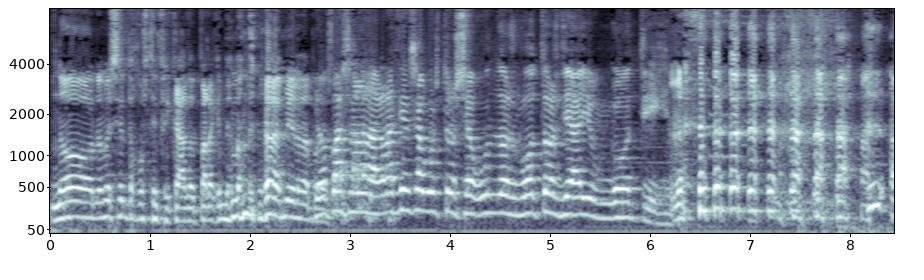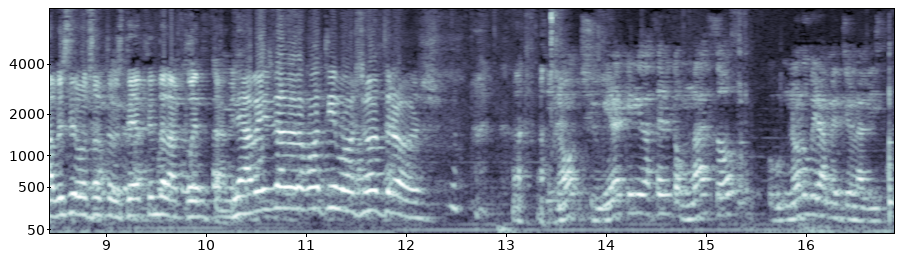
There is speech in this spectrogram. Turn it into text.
No, no me siento justificado para que me manden a la mierda. por No esto. pasa nada, gracias a vuestros segundos votos ya hay un GOTI. a ver si vosotros estoy haciendo la cuenta. Le habéis dado el GOTI vosotros. Si no, si hubiera querido hacer tongazo, no lo hubiera metido en la lista.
